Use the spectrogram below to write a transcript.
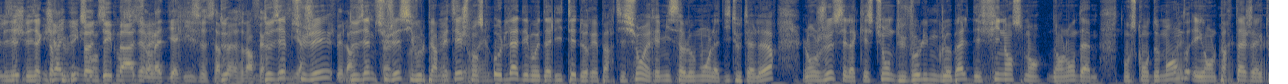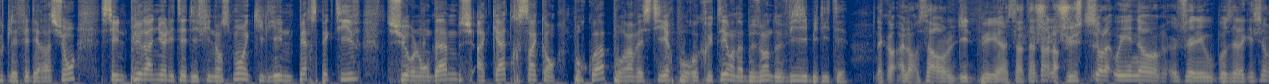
les, acteurs publics sont débat sur la dialyse, ça va faire Deuxième sujet, deuxième sujet, si vous le permettez, je pense qu'au-delà des modalités de répartition, et Rémi Salomon l'a dit tout à l'heure, l'enjeu c'est la question du volume global des financements dans l'ONDAM. Donc ce qu'on demande, et on le partage avec toutes les fédérations, c'est une pluriannualité des financements et qu'il y ait une perspective sur l'ONDAM à 4-5 ans. Pourquoi? Pour investir, pour recruter, on a besoin de visibilité. D'accord. Alors ça, on le dit depuis un certain temps. Alors, juste sur la... Oui, non, j'allais vous poser la question.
